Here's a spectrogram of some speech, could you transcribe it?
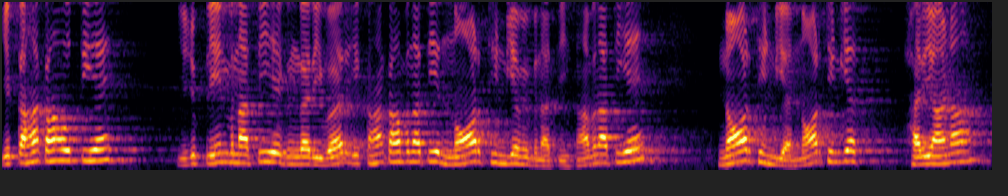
ये कहाँ कहाँ होती है? ये जो प्लेन बनाती है गंगा रिवर, ये कहाँ कहाँ बनाती है? नॉर्थ इंडिया में बनाती है। कहाँ बनाती है? North India. North India Haryana,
